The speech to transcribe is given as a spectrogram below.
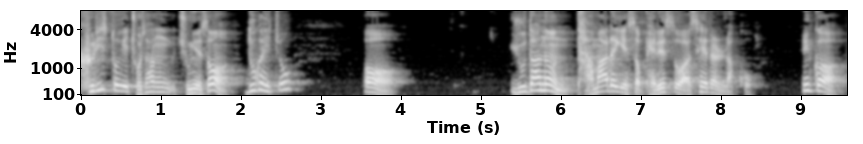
그리스도의 조상 중에서 누가 있죠? 어, 유다는 다말에게서 베레스와 세라를 낳고 그러니까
